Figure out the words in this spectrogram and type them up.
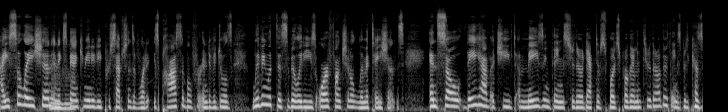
isolation, Mm-hmm. and expand community perceptions of what is possible for individuals living with disabilities or functional limitations. And so they have achieved amazing things through their adaptive sports program and through their other things because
